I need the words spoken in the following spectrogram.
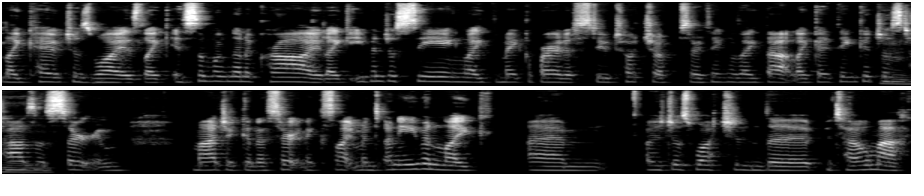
like couches wise, like is someone gonna cry? Like even just seeing like the makeup artists do touch ups or things like that. Like I think it just has a Mhm. certain magic and a certain excitement. And even like um I was just watching the Potomac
